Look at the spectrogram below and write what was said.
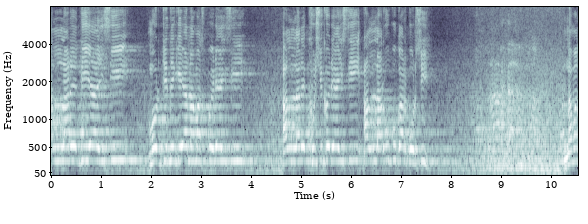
আল্লাহরে দিয়ে আইসি মসজিদে গিয়া নামাজ পড়ে আইছি, আল্লাহরে খুশি করে আইসি আল্লাহর উপকার করছি। নামাজ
